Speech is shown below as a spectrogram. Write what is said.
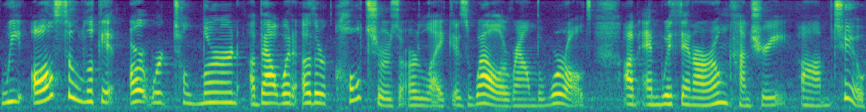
We also look at artwork to learn about what other cultures are like as well around the world um, and within our own country um, too.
